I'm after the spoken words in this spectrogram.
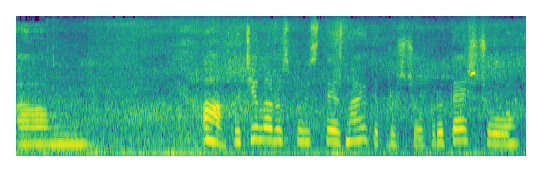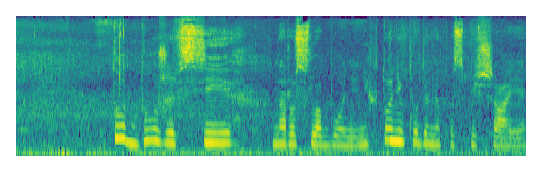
Ам, А, хотіла розповісти, знаєте про що? Про те, що тут дуже всі на розслабоні, ніхто нікуди не поспішає,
